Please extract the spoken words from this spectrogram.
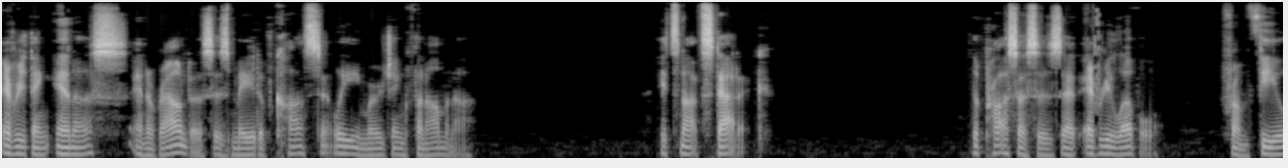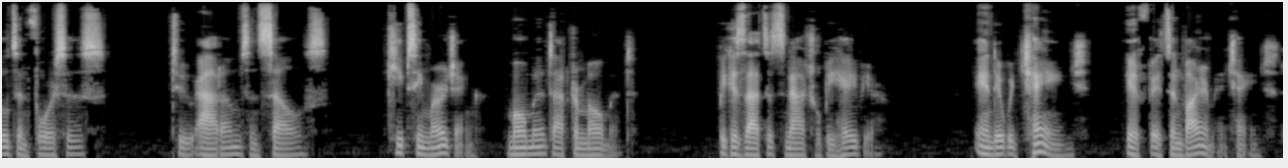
Everything in us and around us is made of constantly emerging phenomena. It's not static. The processes at every level from fields and forces to atoms and cells keeps emerging moment after moment because that's its natural behavior. And it would change if its environment changed.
